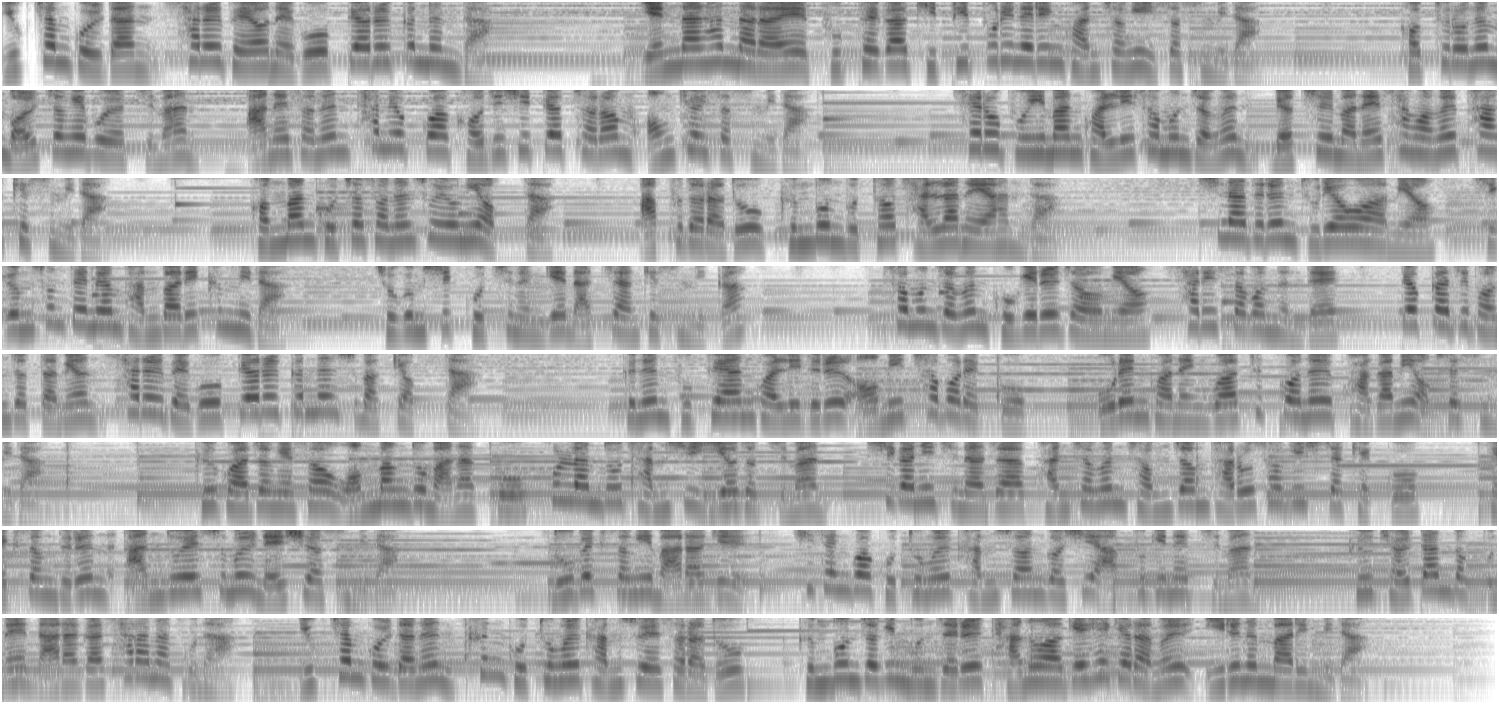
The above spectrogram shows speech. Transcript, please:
육참골단 살을 베어내고 뼈를 끊는다. 옛날 한나라에 부패가 깊이 뿌리내린 관청이 있었습니다. 겉으로는 멀쩡해 보였지만 안에서는 탐욕과 거짓이 뼈처럼 엉켜 있었습니다. 새로 부임한 관리 서문정은 며칠 만에 상황을 파악했습니다. 겉만 고쳐서는 소용이 없다. 아프더라도 근본부터 잘라내야 한다. 신하들은 두려워하며 지금 손 떼면 반발이 큽니다. 조금씩 고치는 게 낫지 않겠습니까? 서문정은 고개를 저으며 살이 썩었는데 뼈까지 번졌다면 살을 베고 뼈를 끊는 수밖에 없다. 그는 부패한 관리들을 엄히 처벌했고 오랜 관행과 특권을 과감히 없앴습니다. 그 과정에서 원망도 많았고 혼란도 잠시 이어졌지만 시간이 지나자 관청은 점점 바로 서기 시작했고 백성들은 안도의 숨을 내쉬었습니다. 노백성이 말하길 희생과 고통을 감수한 것이 아프긴 했지만 그 결단 덕분에 나라가 살아났구나. 육참골단은 큰 고통을 감수해서라도 근본적인 문제를 단호하게 해결함을 이르는 말입니다.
